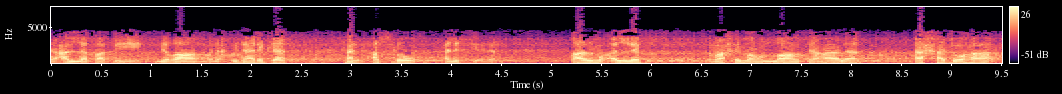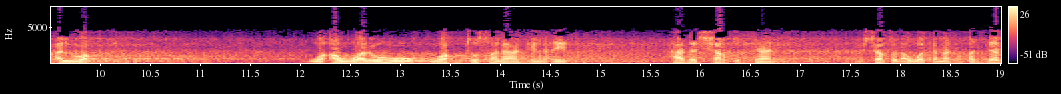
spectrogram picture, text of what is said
تعلق بنظام ونحو ذلك فالأصل الاستئذان. قال المؤلف رحمه الله تعالى أحدها الوقت وأوله وقت صلاة العيد. هذا الشرط الثاني. يعني الشرط الأول كما تقدم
